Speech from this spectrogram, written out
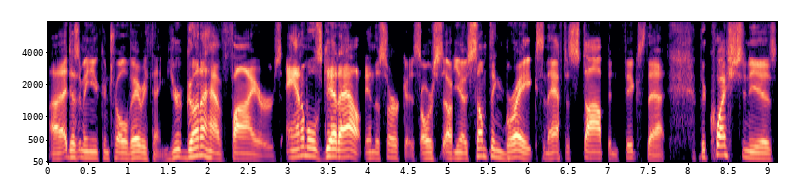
Uh, that doesn't mean you're control of everything. You're going to have fires. Animals get out in the circus, or you know something breaks and they have to stop and fix that. The question is,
